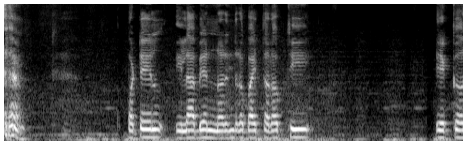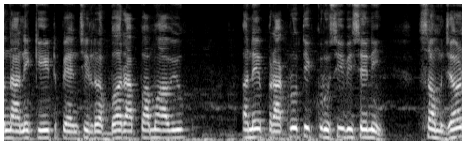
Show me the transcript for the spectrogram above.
પટેલ ઇલાબેન નરેન્દ્રભાઈ તરફથી એક નાની કીટ, પેન્સિલ, રબર આપવામાં આવ્યું અને પ્રાકૃતિક કૃષિ વિશેની સમજણ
